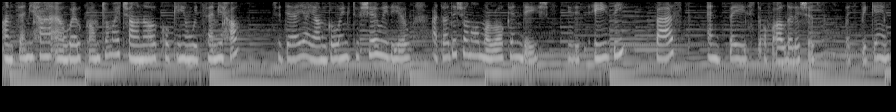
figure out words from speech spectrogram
I'm Samiha and welcome to my channel Cooking with Samiha. Today I am going to share with you a traditional Moroccan dish. This is easy, fast and best of all delicious. Let's begin.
